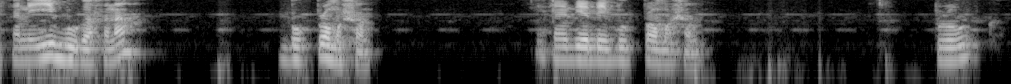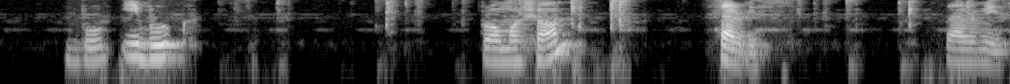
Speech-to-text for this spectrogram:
এখানে ই বুক আছে না? বুক প্রমোশন এখানে দিয়ে দিই book promotion book book ebook promotion service service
